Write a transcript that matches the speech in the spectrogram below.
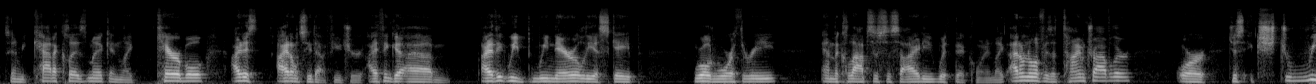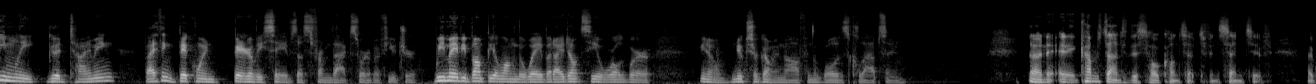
It's going to be cataclysmic and like terrible. I just I don't see that future. I think um I think we we narrowly escape World War 3 and the collapse of society with Bitcoin. Like I don't know if it's a time traveler or just extremely good timing, but I think Bitcoin barely saves us from that sort of a future. We may be bumpy along the way, but I don't see a world where, you know, nukes are going off and the world is collapsing. No, and it comes down to this whole concept of incentive. Like,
